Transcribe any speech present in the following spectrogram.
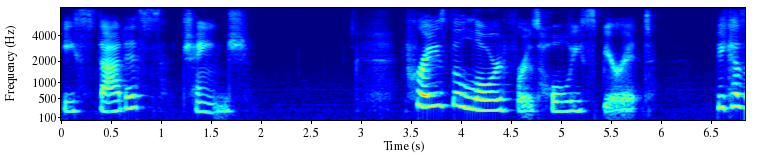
A status change. Praise the Lord for His Holy Spirit, because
